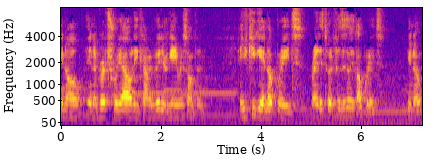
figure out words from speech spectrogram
you know, in a virtual reality kind of video game or something, and you keep getting upgrades, right? That's what it feels like upgrades, you know,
